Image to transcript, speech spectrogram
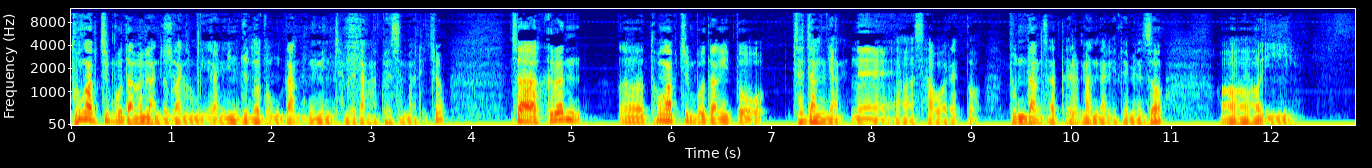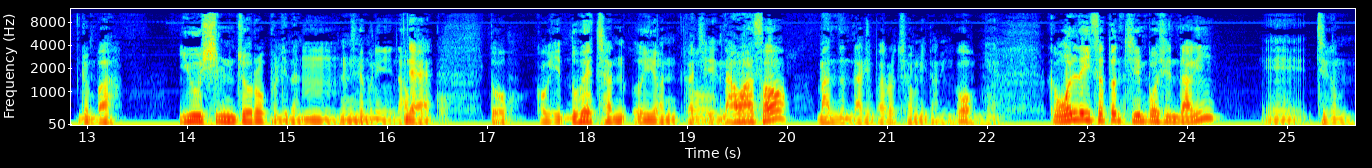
통합 진보당을 만든 거 아닙니까? 예, 예. 민주노동당, 국민참여당 합해서 말이죠. 자 그런 어, 통합 진보당이 또 재작년 네. 어, 4월에 또 분당 사태를 만나게 되면서 어, 이 이른바 유심조로 불리는 음, 음, 세 분이 네. 나오고. 또 거기 노회찬 의원까지 어. 나와서 만든 당이 바로 정의당이고 예. 그 원래 있었던 진보신당이 예, 지금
